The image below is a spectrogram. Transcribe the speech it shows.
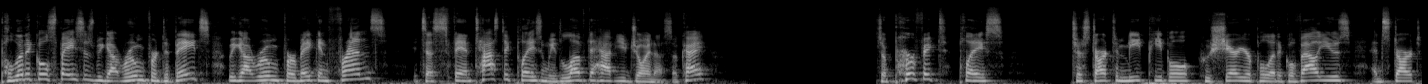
political spaces. We got room for debates. We got room for making friends. It's a fantastic place and we'd love to have you join us, okay? It's a perfect place to start to meet people who share your political values and start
